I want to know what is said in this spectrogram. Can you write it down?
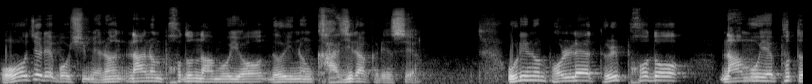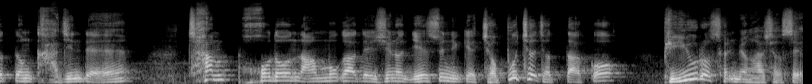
5절에 보시면은 나는 포도나무요 너희는 가지라 그랬어요. 우리는 본래 들포도 나무에 붙었던 가지인데 참 포도나무가 되시는 예수님께 접붙여졌다고 비유로 설명하셨어요.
